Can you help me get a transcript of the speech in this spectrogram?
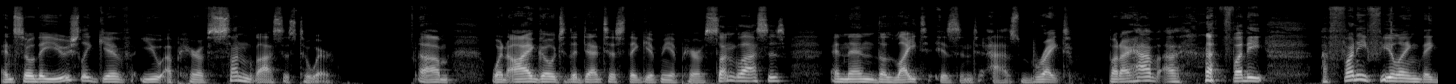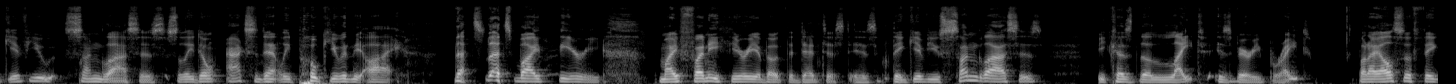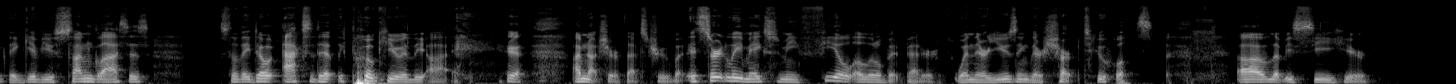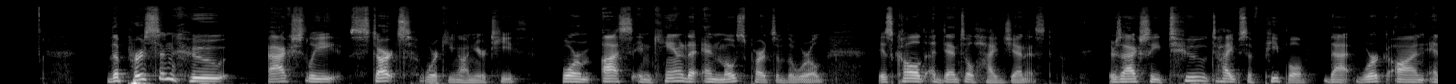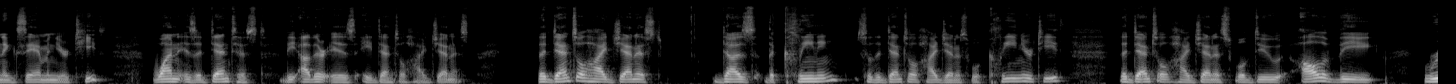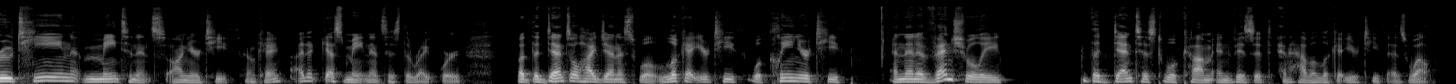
And so they usually give you a pair of sunglasses to wear. Um, when I go to the dentist, they give me a pair of sunglasses, and then the light isn't as bright. But I have a, funny, a funny feeling they give you sunglasses so they don't accidentally poke you in the eye. That's that's my theory. My funny theory about the dentist is they give you sunglasses because the light is very bright but I also think they give you sunglasses so they don't accidentally poke you in the eye. I'm not sure if that's true, but it certainly makes me feel a little bit better when they're using their sharp tools. Uh, let me see here. The person who actually starts working on your teeth for us in Canada and most parts of the world is called a dental hygienist there's actually two types of people that work on and examine your teeth. One is a dentist, the other is a dental hygienist. The dental hygienist does the cleaning, so the dental hygienist will clean your teeth. The dental hygienist will do all of the routine maintenance on your teeth. Okay, I guess maintenance is the right word. But the dental hygienist will look at your teeth, will clean your teeth, and then eventually the dentist will come and visit and have a look at your teeth as well.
